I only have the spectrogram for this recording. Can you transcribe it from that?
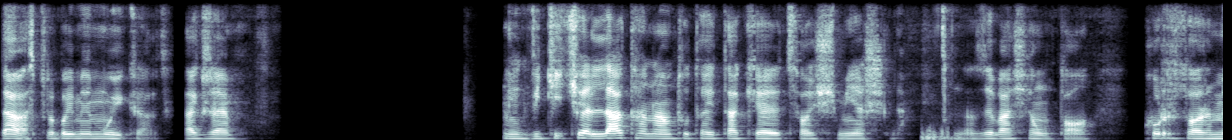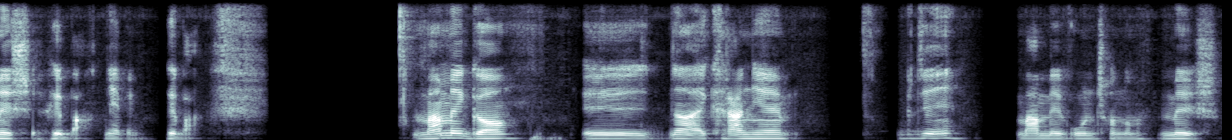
Dobra, spróbujmy mój craft. Także jak widzicie, lata nam tutaj takie coś śmieszne. Nazywa się to kursor myszy, chyba, nie wiem, chyba. Mamy go yy, na ekranie, gdy mamy włączoną mysz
